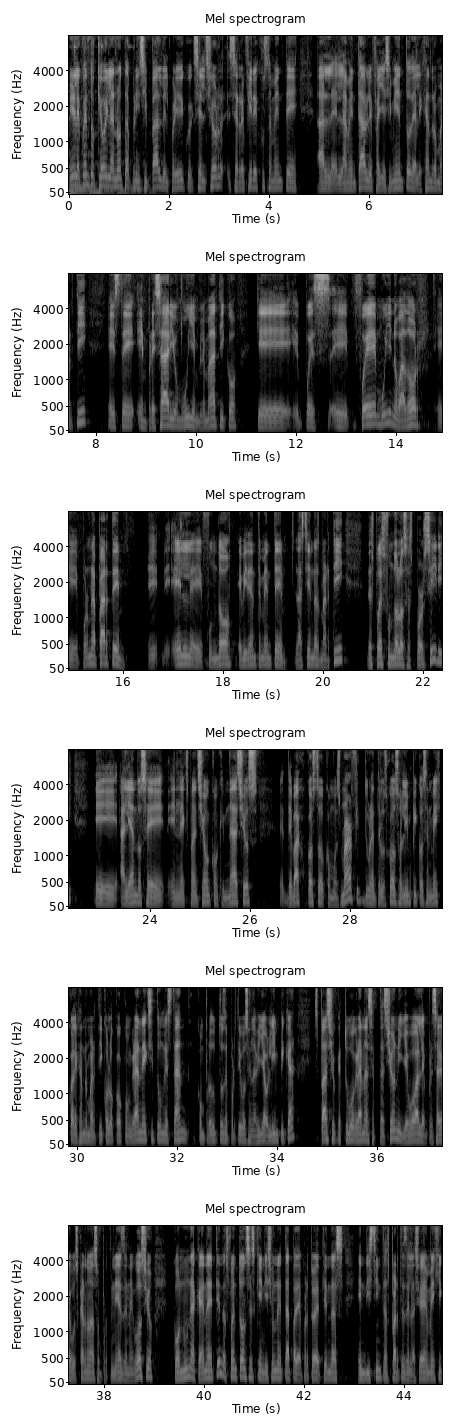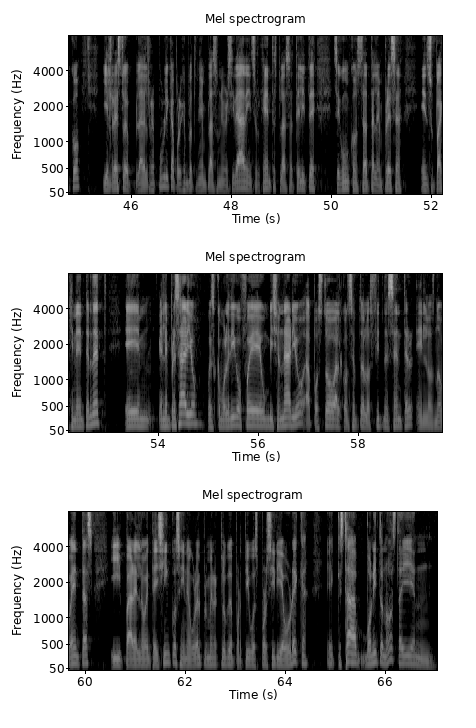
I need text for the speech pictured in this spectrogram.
Mire, le cuento que hoy la nota principal del periódico Excelsior se refiere justamente al lamentable fallecimiento de Alejandro Martí, este empresario muy emblemático que pues eh, fue muy innovador eh, por una parte, eh, él eh, fundó evidentemente las tiendas Martí, después fundó los Sport City, aliándose en la expansión con gimnasios de bajo costo como SmartFit. Durante los Juegos Olímpicos en México, Alejandro Martí colocó con gran éxito un stand con productos deportivos en la Villa Olímpica, espacio que tuvo gran aceptación y llevó al empresario a buscar nuevas oportunidades de negocio con una cadena de tiendas. Fue entonces que inició una etapa de apertura de tiendas en distintas partes de la Ciudad de México y el resto de la del República, por ejemplo, tenían Plaza Universidad, Insurgentes, Plaza Satélite, según constata la empresa en su página de internet. Em, el empresario, pues como le digo, fue un visionario, apostó al concepto de los fitness center en los 90 y para el 95 se inauguró el primer club deportivo Sport City Eureka, eh, que está bonito, ¿no? Está ahí en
